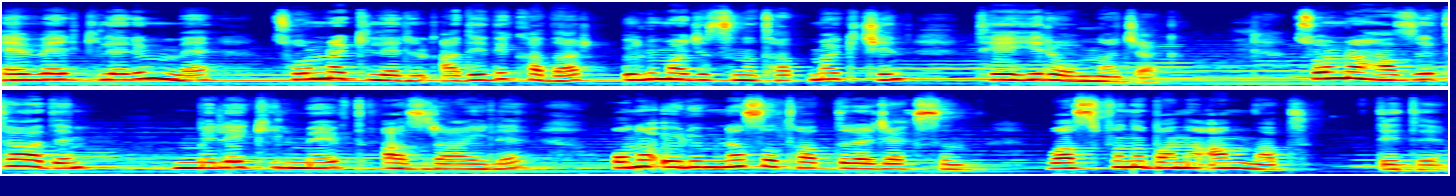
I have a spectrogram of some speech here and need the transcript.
evvelkilerin ve sonrakilerin adedi kadar ölüm acısını tatmak için tehir olunacak. Sonra Hazreti Adem Melekil Mevt Azrail'e ona ölüm nasıl tattıracaksın? Vasfını bana anlat dedi.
